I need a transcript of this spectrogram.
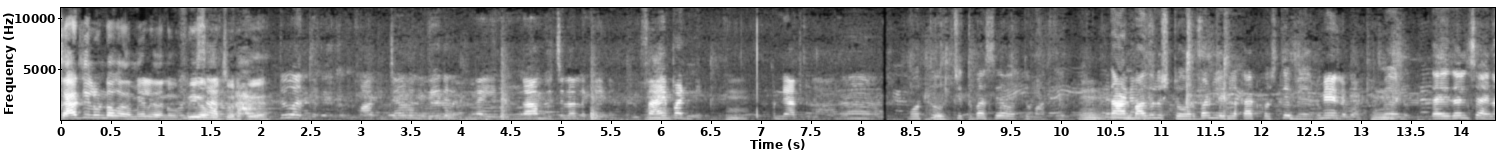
ఛార్జీలు ఉండవు కదా మేలు కదా నువ్వు ఫ్రీగా కూర్చోరికి వద్దు వద్దు. మాకు వీధులకు ఇంకా వద్దు ఉచిత బస్సే వద్దు మాకు. దాని బదులు స్టోర్ బండ్లు ఇళ్ళ కాటుకొస్తే మేలు. మేలు మాకు. మేలు. దయదలిసి ఆయన.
